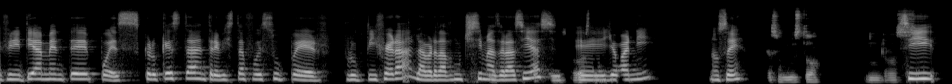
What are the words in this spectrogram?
Definitivamente, pues creo que esta entrevista fue súper fructífera. La verdad, muchísimas gracias, eh, Giovanni. No sé. Es un gusto, Sí,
